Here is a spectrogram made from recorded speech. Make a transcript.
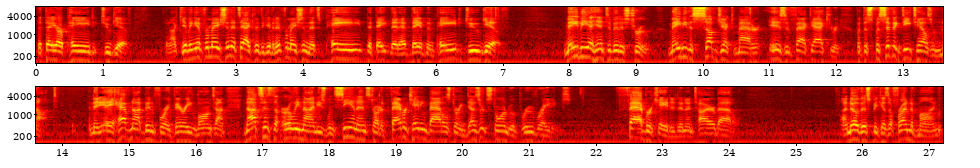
that they are paid to give. They're not giving information that's accurate. They're giving information that's paid that they that have, they have been paid to give. Maybe a hint of it is true. Maybe the subject matter is in fact accurate, but the specific details are not. And they, they have not been for a very long time. Not since the early 90s when CNN started fabricating battles during Desert Storm to improve ratings. Fabricated an entire battle. I know this because a friend of mine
